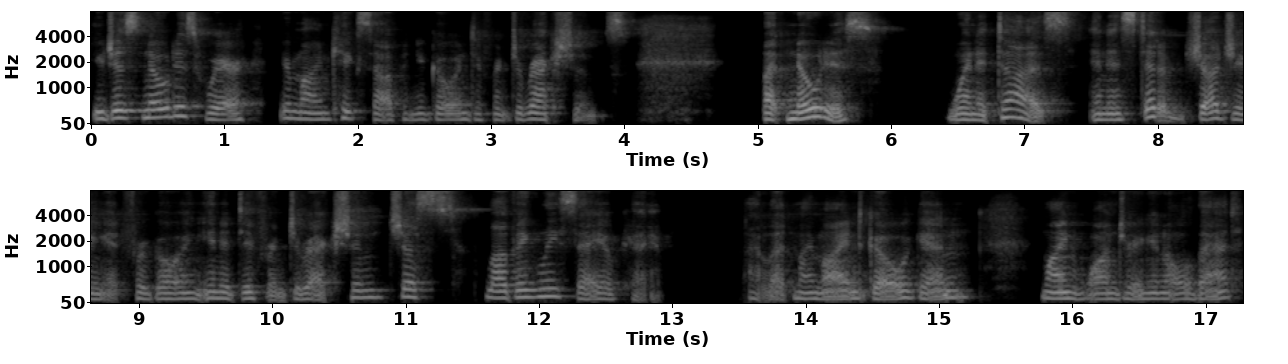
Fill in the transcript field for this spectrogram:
you just notice where your mind kicks up and you go in different directions. But notice when it does. And instead of judging it for going in a different direction, just lovingly say, okay, I let my mind go again, mind wandering and all that.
